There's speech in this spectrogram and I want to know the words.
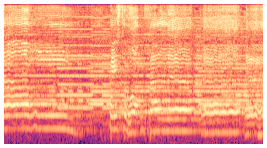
ากรังไปสวงสะเลย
